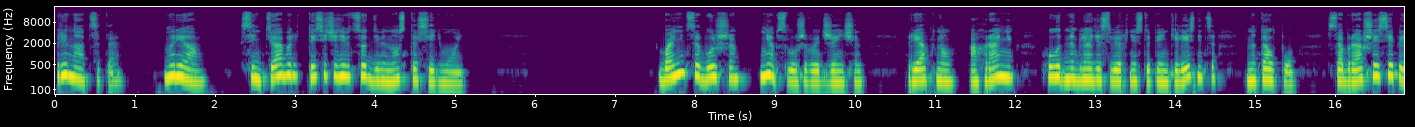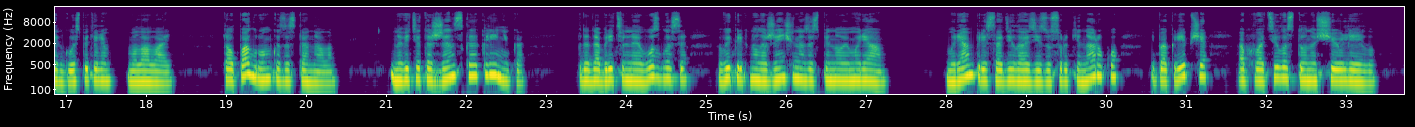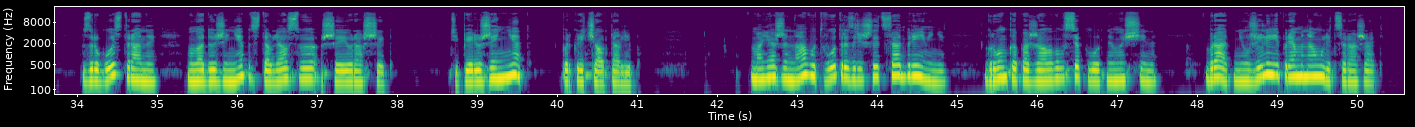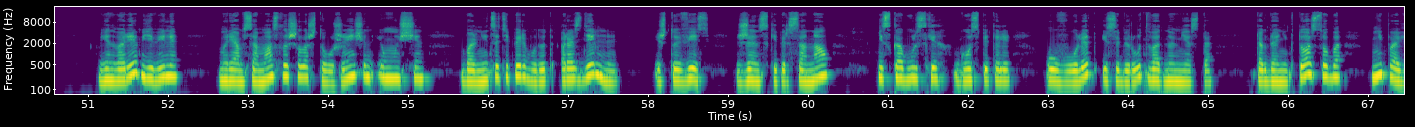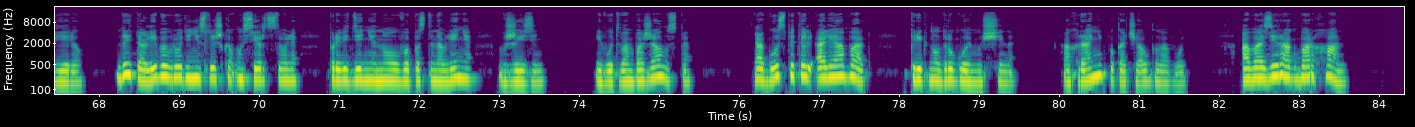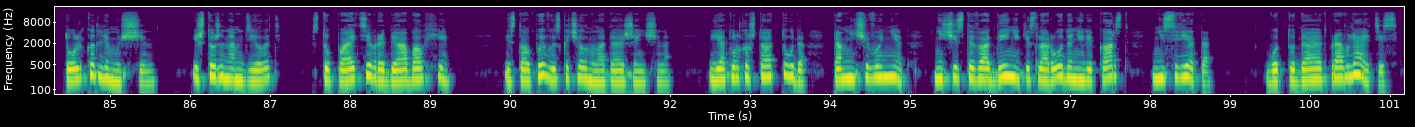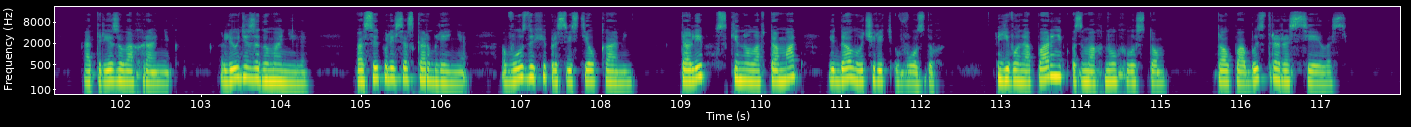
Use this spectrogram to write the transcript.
13. Мариам. Сентябрь 1997. Больница больше не обслуживает женщин, рявкнул охранник, холодно глядя с верхней ступеньки лестницы на толпу, собравшуюся перед госпиталем Малалай. Толпа громко застонала. «Но ведь это женская клиника!» Под одобрительные возгласы выкрикнула женщина за спиной Мариам. Мырям пересадила Азизу с руки на руку и покрепче обхватила стонущую Лейлу. С другой стороны, молодой жене подставлял свою шею Рашид. «Теперь уже нет!» — прокричал Талиб. «Моя жена вот-вот разрешится от бремени», — громко пожаловался плотный мужчина. «Брат, неужели ей прямо на улице рожать?» В январе объявили, Мариам сама слышала, что у женщин и у мужчин больницы теперь будут раздельные, и что весь женский персонал из кабульских госпиталей уволят и соберут в одно место. Тогда никто особо не поверил, да и талибы вроде не слишком усердствовали в проведении нового постановления в жизнь. И вот вам, пожалуйста. «А госпиталь Алиабад!» — крикнул другой мужчина. Охранник покачал головой. «А вазир Акбархан!» «Только для мужчин. И что же нам делать?» «Ступайте в Рабиа-Балхи!» Из толпы выскочила молодая женщина. «Я только что оттуда. Там ничего нет. Ни чистой воды, ни кислорода, ни лекарств, ни света. Вот туда и отправляйтесь!» — отрезал охранник. Люди загомонили. Посыпались оскорбления. В воздухе просвистел камень. Талиб скинул автомат и дал очередь в воздух. Его напарник взмахнул хлыстом. Толпа быстро рассеялась.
